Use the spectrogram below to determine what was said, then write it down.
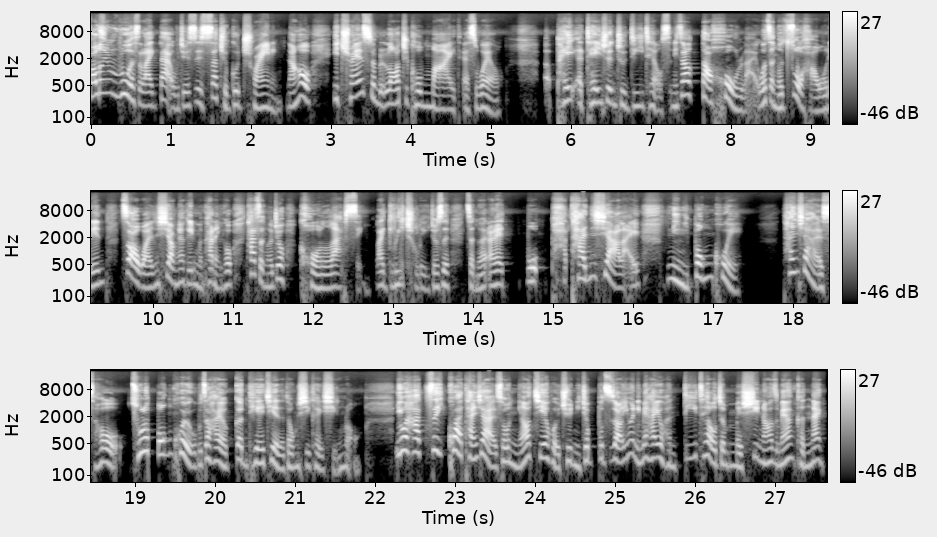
Following rules like that，我觉得是 such a good training。然后 it trains the logical mind as well。Pay attention to details。你知道到后来，我整个做好，我连照完相要给你们看了以后，它整个就 collapsing，like literally，就是整个哎，我趴瘫下来，你崩溃，瘫下来的时候，除了崩溃，我不知道还有更贴切的东西可以形容。因为它这一块瘫下来的时候，你要接回去，你就不知道，因为里面还有很 detailed 的 machine，然后怎么样 connect，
